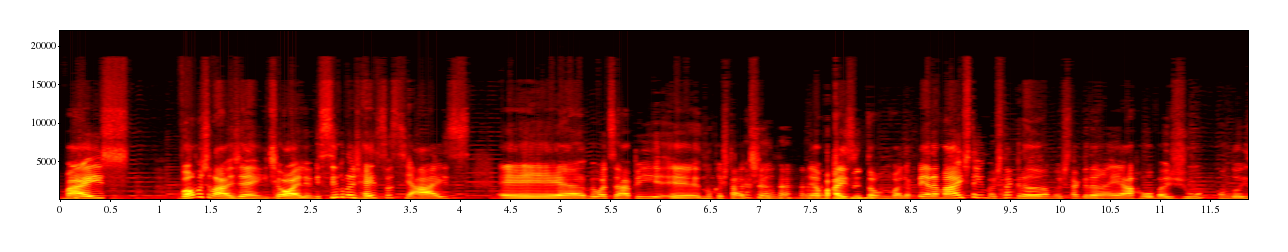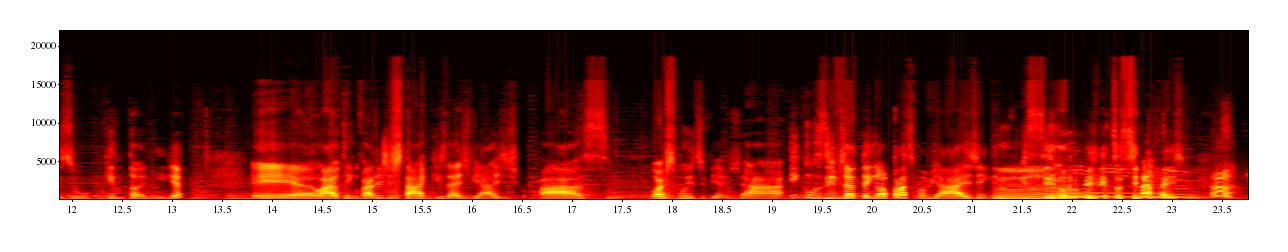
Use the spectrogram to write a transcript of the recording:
Mas vamos lá, gente. Olha, me sigam nas redes sociais. É, meu WhatsApp é, nunca está ativo, né? Mas então não vale a pena. Mas tem meu Instagram. Meu Instagram é arroba Ju com dois U, Quintanilha. É, lá eu tenho vários destaques das viagens que eu faço. Gosto muito de viajar. Inclusive, já tenho a próxima viagem. Me Hum. sigam nas minhas redes sociais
